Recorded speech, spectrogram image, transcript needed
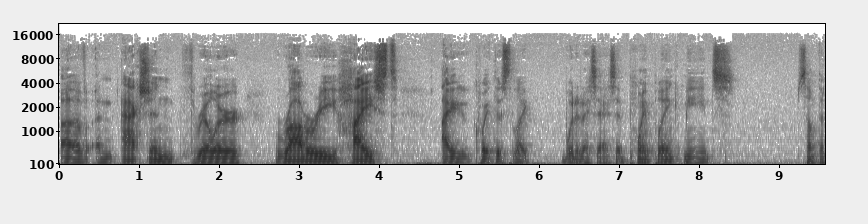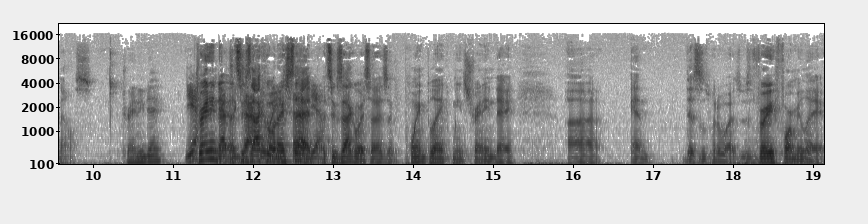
of an action thriller, robbery, heist. I equate this to like, what did I say? I said Point Blank meets something else. Training day. Yeah, Training Day. That's, exactly, what, you I said. yeah. That's exactly what I said. I said Point Blank means Training Day, uh, and this is what it was. It was very formulaic.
